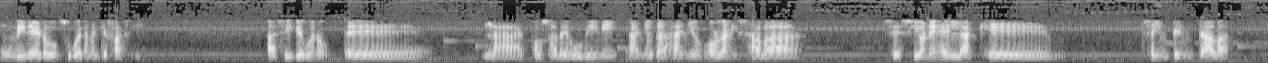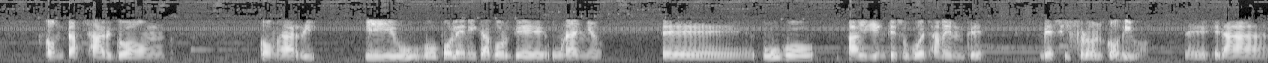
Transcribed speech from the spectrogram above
un dinero supuestamente fácil? Así que, bueno, eh, la esposa de Houdini, año tras año, organizaba sesiones en las que se intentaba contactar con, con Harry y hubo polémica porque un año eh, hubo alguien que supuestamente descifró el código. Eh, era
